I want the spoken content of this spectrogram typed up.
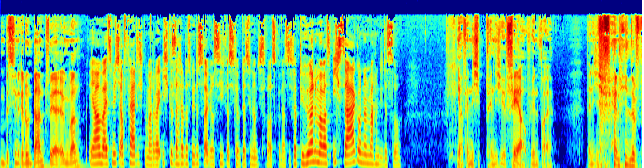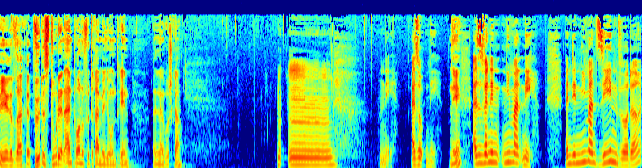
ein bisschen redundant wäre irgendwann. Ja, weil es mich auch fertig gemacht hat, weil ich gesagt habe, dass mir das so aggressiv ist. Ich glaube, deswegen haben sie es rausgelassen. Ich glaube, die hören immer, was ich sage und dann machen die das so. Ja, fände ich, fänd ich fair auf jeden Fall. Fände ich, fänd ich eine faire Sache. Würdest du denn ein Porno für drei Millionen drehen, Elena Gruschka? Mm, nee. Also, nee. Nee? Also, wenn den niemand, nee. Wenn den niemand sehen würde,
